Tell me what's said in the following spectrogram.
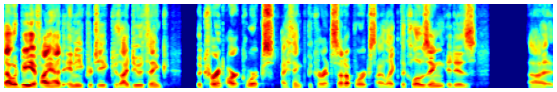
that would be if I had any critique because I do think the current arc works. I think the current setup works. I like the closing. It is uh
